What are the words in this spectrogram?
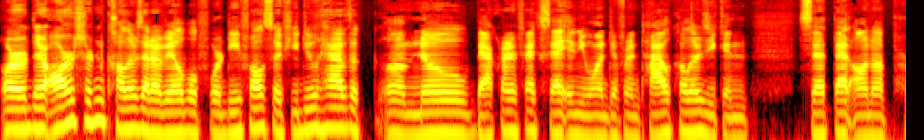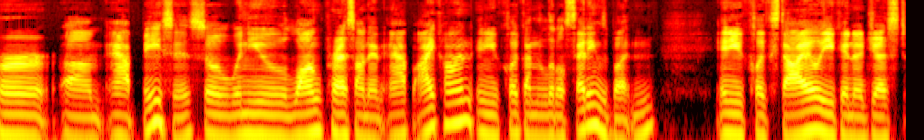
or there are certain colors that are available for default. So if you do have the um, no background effect set and you want different tile colors, you can set that on a per um, app basis. So when you long press on an app icon and you click on the little settings button and you click style, you can adjust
